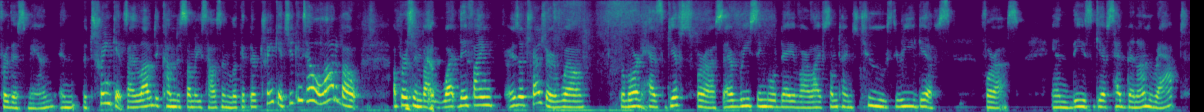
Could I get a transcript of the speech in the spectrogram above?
for this man. And the trinkets, I love to come to somebody's house and look at their trinkets. You can tell a lot about a person by what they find is a treasure. Well, the Lord has gifts for us every single day of our life, sometimes two, three gifts for us. And these gifts had been unwrapped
